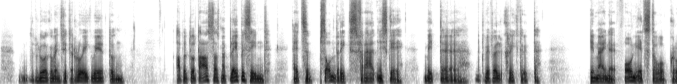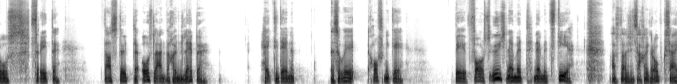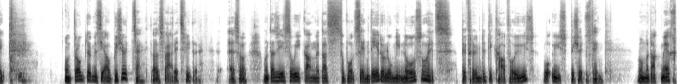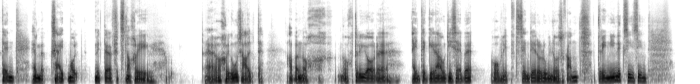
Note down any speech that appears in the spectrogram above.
schauen, wenn es wieder ruhig wird und aber durch das, dass wir geblieben sind, hat es ein besonderes Verhältnis gegeben mit, äh, mit der Bevölkerung dort. Ich meine, ohne jetzt da gross zu reden, dass dort Ausländer können leben hätte denen so wie Hoffnung gegeben, bevor sie uns nehmen, nehmen sie die. Also das ist jetzt ein bisschen grob gesagt. Und darum tun wir sie auch beschützen. Das wäre jetzt wieder also, und das ist so gegangen, dass sowohl Sendero Luminoso hat's Befreundete gehabt von uns, die uns beschützt haben. Wo wir da gemerkt haben, haben wir gesagt, mal, wir dürfen es noch ein bisschen, äh, ein bisschen aushalten. Aber nach, nach drei Jahren haben dann genau dieselben, die mit Sendero Luminoso ganz drin hinein sind,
